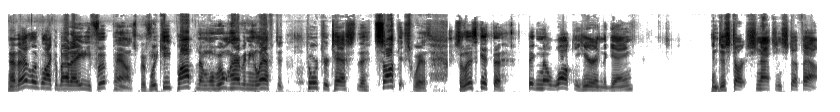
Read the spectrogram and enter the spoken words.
Now that looked like about 80 foot pounds, but if we keep popping them, we won't have any left to torture test the sockets with. So let's get the big Milwaukee here in the game and just start snatching stuff out.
